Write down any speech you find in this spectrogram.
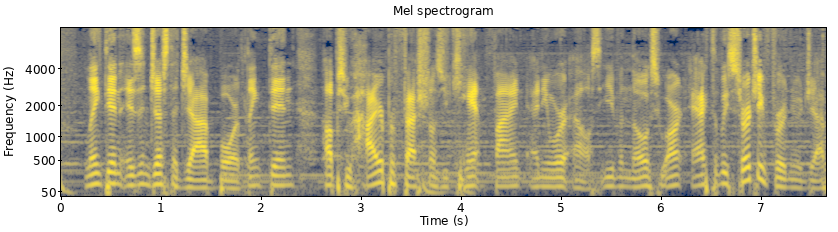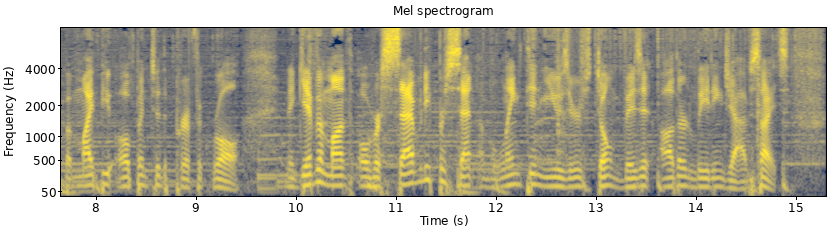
LinkedIn isn't just a job board. LinkedIn helps you hire professionals you can't find anywhere else, even those who aren't actively searching for a new job but might be open to the perfect role. In a given month, over 70% of LinkedIn users don't visit other leading job sites.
